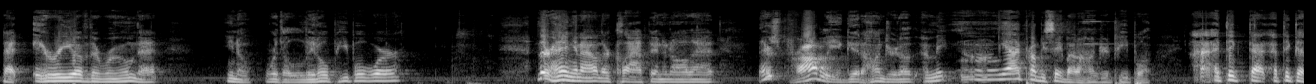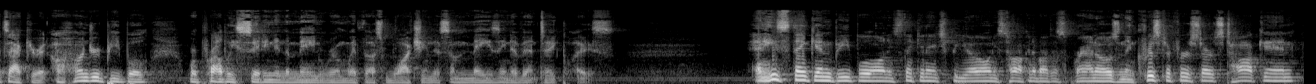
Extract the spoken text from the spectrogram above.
that area of the room that, you know, where the little people were. They're hanging out, they're clapping and all that. There's probably a good hundred I mean, mm, yeah, I'd probably say about a hundred people. I think that I think that's accurate. A hundred people were probably sitting in the main room with us watching this amazing event take place. And he's thinking people, and he's thinking HBO, and he's talking about The Sopranos, and then Christopher starts talking,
